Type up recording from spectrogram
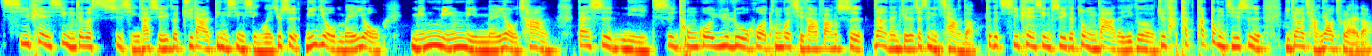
欺骗性这个事情，它是一个巨大的定性行为，就是你有没有明明你没有唱，但是你是通过预录或通过其他方式让人觉得这是你唱的，这个欺骗性是一个重大的一个，就是他他他动机是一定要强调出来的。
